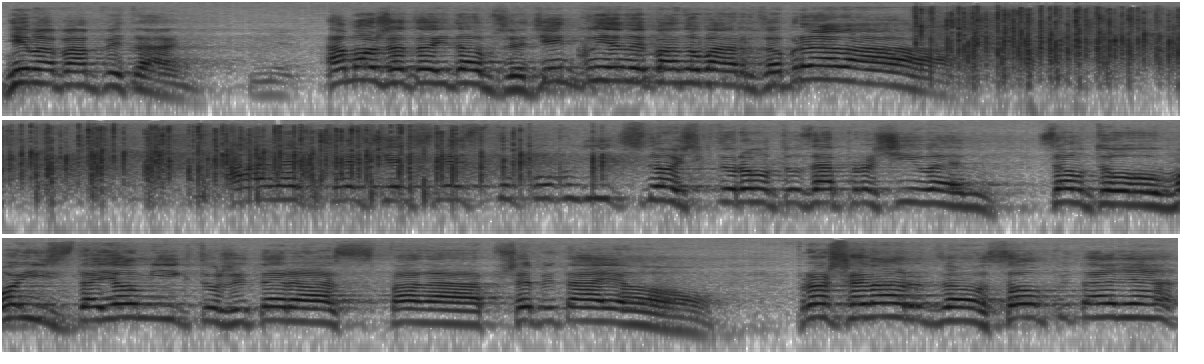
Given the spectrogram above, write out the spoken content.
Nie ma pan pytań? A może to i dobrze. Dziękujemy panu bardzo. Brawa! Ale Ale przecież jest tu publiczność, którą tu zaprosiłem. Są tu moi znajomi, którzy teraz pana przepytają. Proszę bardzo, są pytania?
